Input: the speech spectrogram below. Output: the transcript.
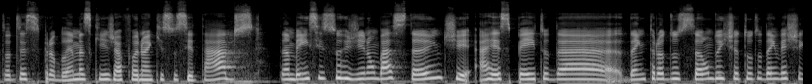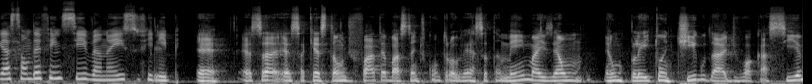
todos esses problemas que já foram aqui suscitados, também se surgiram bastante a respeito da, da introdução do Instituto da Investigação Defensiva, não é isso, Felipe? É, essa, essa questão de fato é bastante controversa também, mas é um, é um pleito antigo da advocacia.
